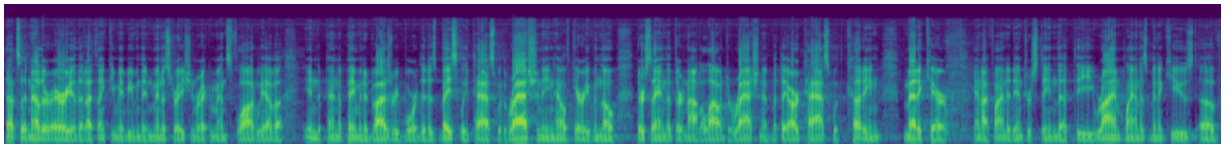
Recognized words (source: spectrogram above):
That's another area that I think you maybe even the administration recommends flawed. We have a independent payment advisory board that is basically tasked with rationing health care, even though they're saying that they're not allowed to ration it, but they are tasked with cutting Medicare. And I find it interesting that the Ryan plan has been accused of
